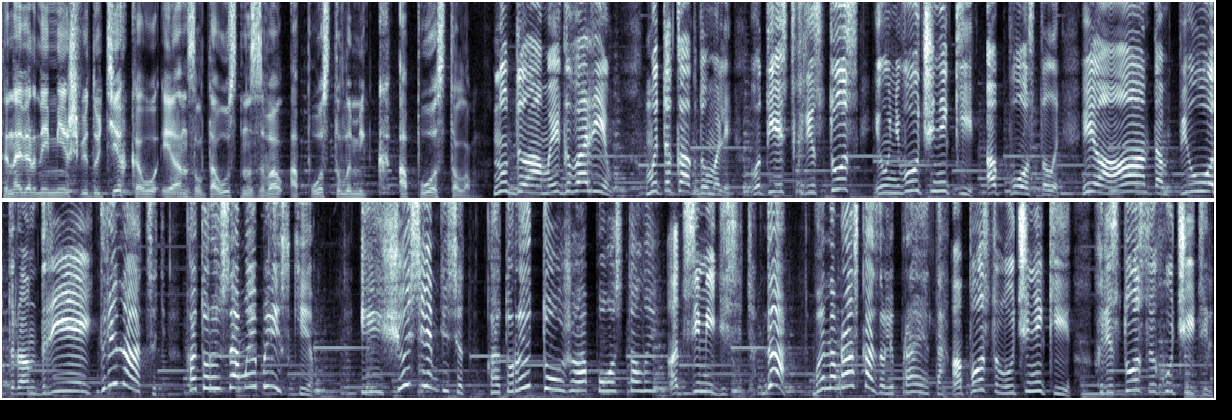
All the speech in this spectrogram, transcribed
Ты, наверное, имеешь в виду тех, кого Иоанн Златоуст называл апостолами к апостолам. Ну да, мы и говорим. Мы-то как думали? Вот есть Христос, и у него ученики, апостолы. Иоанн, там, Петр, Андрей. 12, которые самые близкие И еще 70, которые тоже апостолы. От 70 Да, вы нам рассказывали про это. Апостолы – ученики, Христос их учитель.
